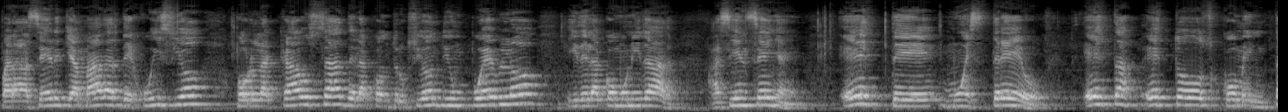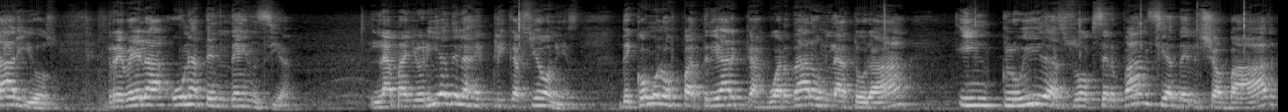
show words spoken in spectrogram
para hacer llamadas de juicio por la causa de la construcción de un pueblo y de la comunidad. Así enseñan. Este muestreo, estos comentarios revela una tendencia. La mayoría de las explicaciones de cómo los patriarcas guardaron la Torá, incluida su observancia del Shabbat,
